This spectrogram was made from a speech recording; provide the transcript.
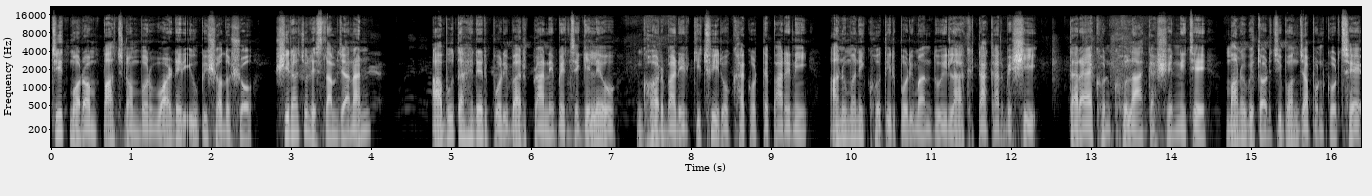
চিতমরম পাঁচ নম্বর ওয়ার্ডের ইউপি সদস্য সিরাজুল ইসলাম জানান আবু তাহেরের পরিবার প্রাণে বেঁচে গেলেও ঘর বাড়ির কিছুই রক্ষা করতে পারেনি। আনুমানিক ক্ষতির পরিমাণ দুই লাখ টাকার বেশি। তারা এখন খোলা আকাশের নিচে মানবেতর জীবনযাপন করছে।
